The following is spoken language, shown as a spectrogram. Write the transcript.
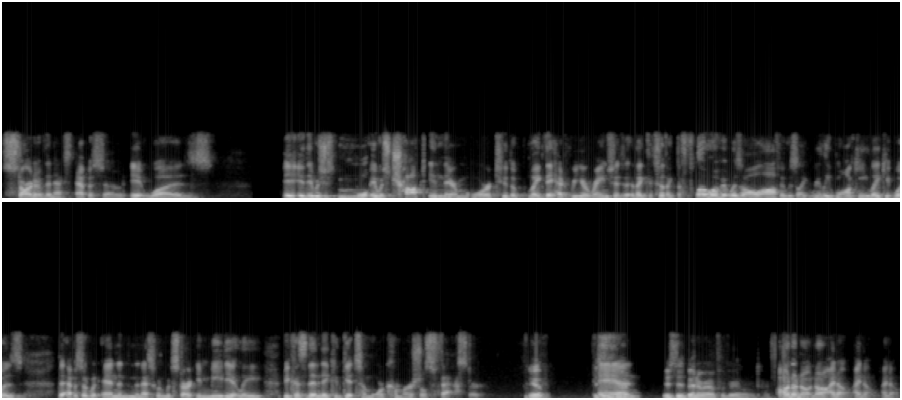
start of the next episode. It was it, it, it was just more it was chopped in there more to the like they had rearranged it like so like the flow of it was all off it was like really wonky like it was the episode would end and the next one would start immediately because then they could get to more commercials faster Yep. This, and this has been around for a very long time. oh no no no i know i know i know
